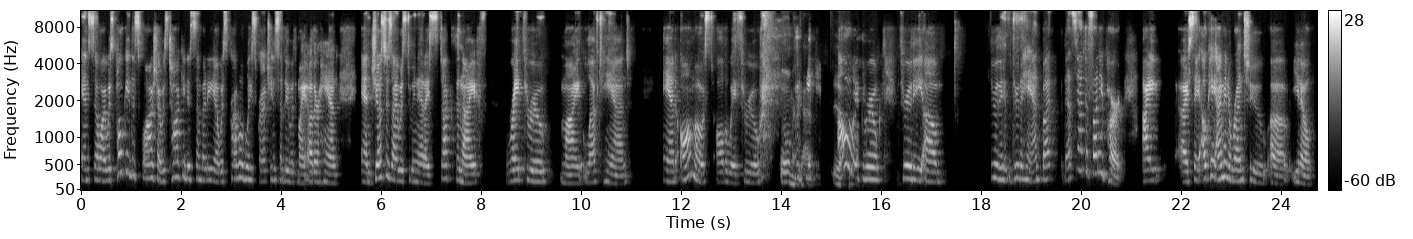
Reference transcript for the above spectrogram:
And so I was poking the squash, I was talking to somebody, I was probably scratching something with my other hand. And just as I was doing that, I stuck the knife right through my left hand and almost all the way through. Oh my God. Yeah. all the way through through the um through the through the hand but that's not the funny part i I say, okay, I'm going to run to, uh, you know,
